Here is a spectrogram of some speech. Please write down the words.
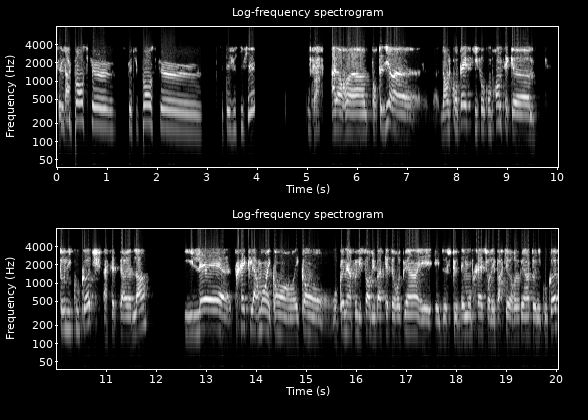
Est-ce que ça. tu penses que, tu penses que c'était justifié ou pas? Alors, euh, pour te dire, euh, dans le contexte, ce qu'il faut comprendre, c'est que Tony Kukoc, à cette période-là, il est euh, très clairement, et quand, et quand on connaît un peu l'histoire du basket européen et, et de ce que démontrait sur les parquets européens Tony Kukoc,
